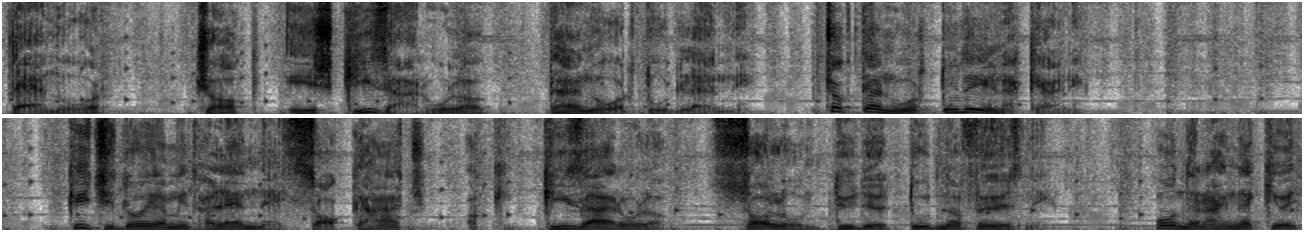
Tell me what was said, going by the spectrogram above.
tenor csak és kizárólag tenor tud lenni. Csak tenor tud énekelni. Kicsit olyan, mintha lenne egy szakács, aki kizárólag szalon tüdőt tudna főzni. Mondanánk neki, hogy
